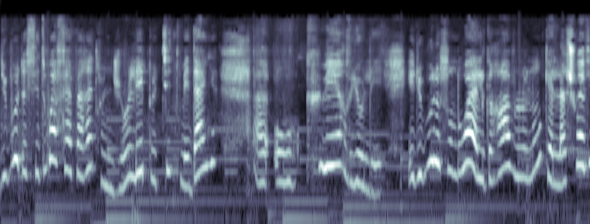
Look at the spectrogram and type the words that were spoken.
du bout de ses doigts fait apparaître une jolie petite médaille euh, au cuir violet. Et du bout de son doigt, elle grave le nom qu'elle a choisi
